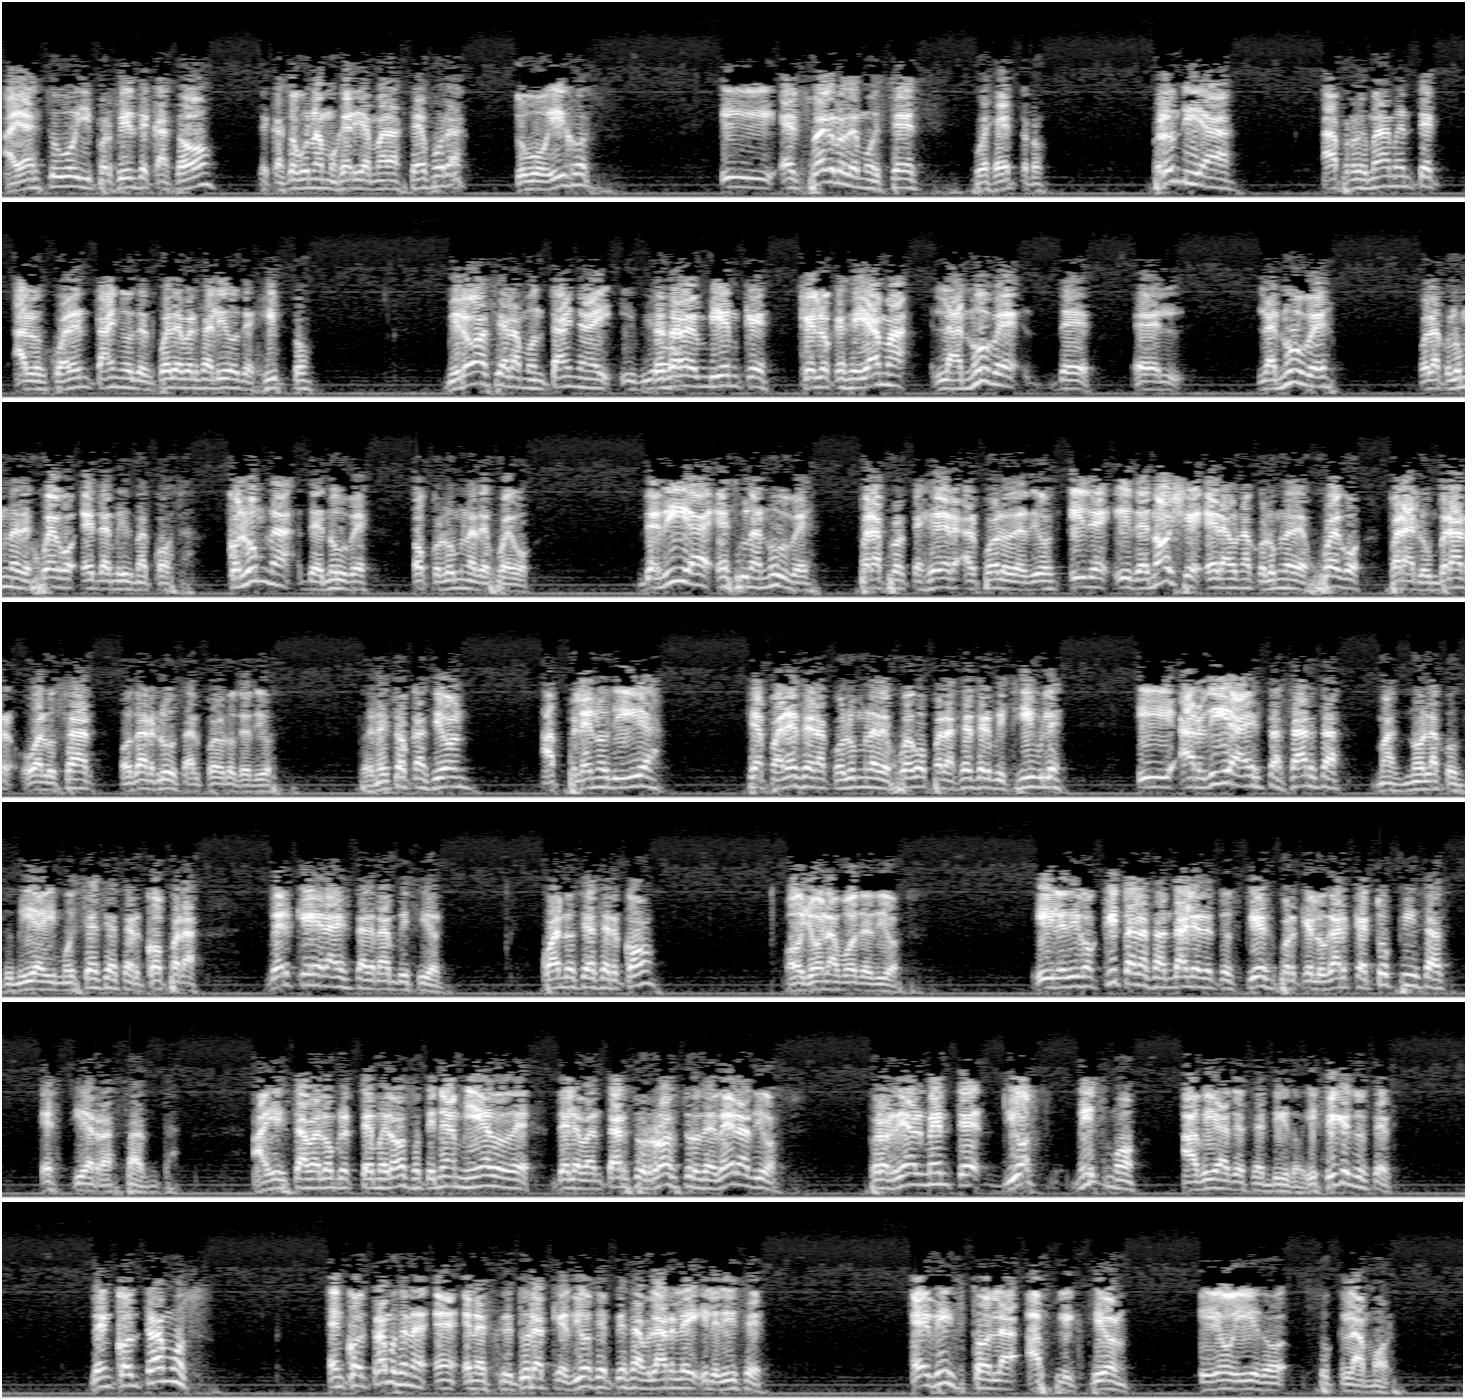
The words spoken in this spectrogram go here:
Allá estuvo y por fin se casó, se casó con una mujer llamada Séfora, tuvo hijos, y el suegro de Moisés fue Jetro. Pero un día, aproximadamente a los 40 años después de haber salido de Egipto, miró hacia la montaña y, vio, ustedes saben bien que, que lo que se llama la nube de, el, la nube o la columna de fuego es la misma cosa. Columna de nube o columna de fuego. De día es una nube para proteger al pueblo de Dios y de, y de noche era una columna de fuego para alumbrar o alusar o dar luz al pueblo de Dios. Pero en esta ocasión, a pleno día, se aparece la columna de fuego para hacerse visible y ardía esta zarza, mas no la consumía y Moisés se acercó para ver qué era esta gran visión. Cuando se acercó, oyó la voz de Dios. Y le digo, quita las sandalias de tus pies porque el lugar que tú pisas es tierra santa. Ahí estaba el hombre temeroso, tenía miedo de, de levantar su rostro, de ver a Dios. Pero realmente Dios mismo había descendido. Y fíjese usted, lo encontramos, encontramos en en la escritura que Dios empieza a hablarle y le dice, he visto la aflicción y he oído su clamor.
